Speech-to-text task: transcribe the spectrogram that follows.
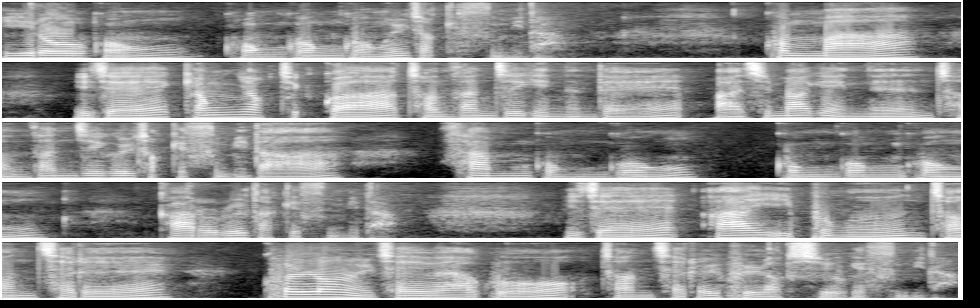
150000을 적겠습니다. 콤마 이제 경력직과 전산직이 있는데 마지막에 있는 전산직을 적겠습니다. 300 000 가로를 닫겠습니다. 이제 if문 전체를 콜론을 제외하고 전체를 블럭 씌우겠습니다.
